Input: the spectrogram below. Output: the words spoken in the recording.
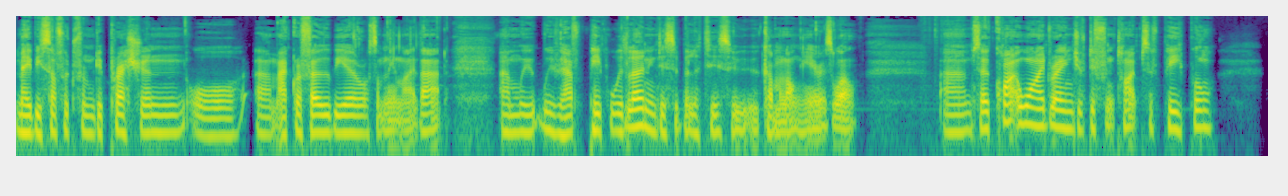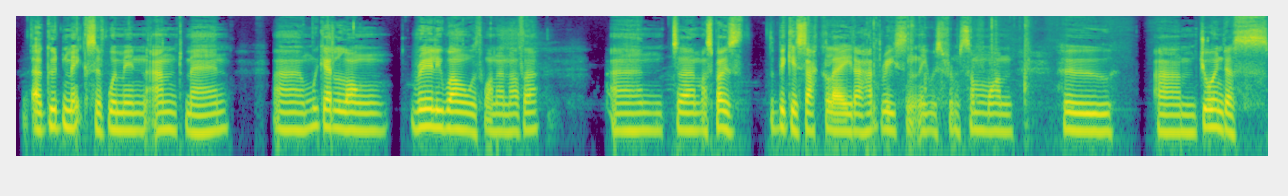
maybe suffered from depression or um, agoraphobia or something like that. And we, we have people with learning disabilities who, who come along here as well. Um, so quite a wide range of different types of people, a good mix of women and men. Um, we get along really well with one another. And um, I suppose the biggest accolade I had recently was from someone who um, joined us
